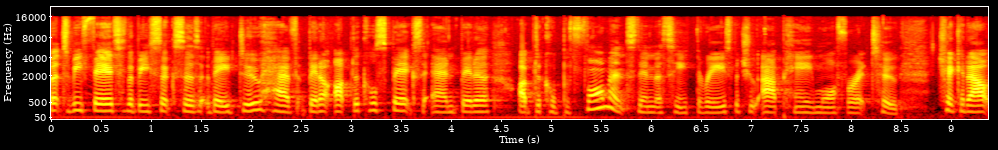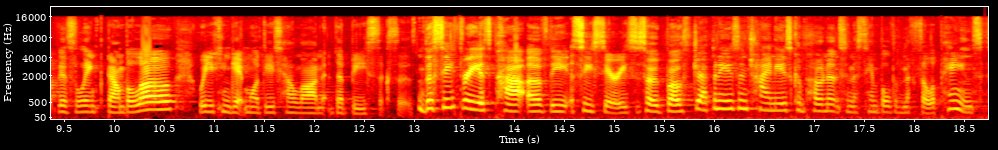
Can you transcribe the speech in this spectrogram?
But to be fair to the B6s, they do have better optical specs and better optical performance than the C3s, but you are paying more for it too. Check it out, there's a link down below where you can get more detail on the B6s. The C3 is part of the C series, so both Japanese and Chinese components and assembled in the Philippines.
